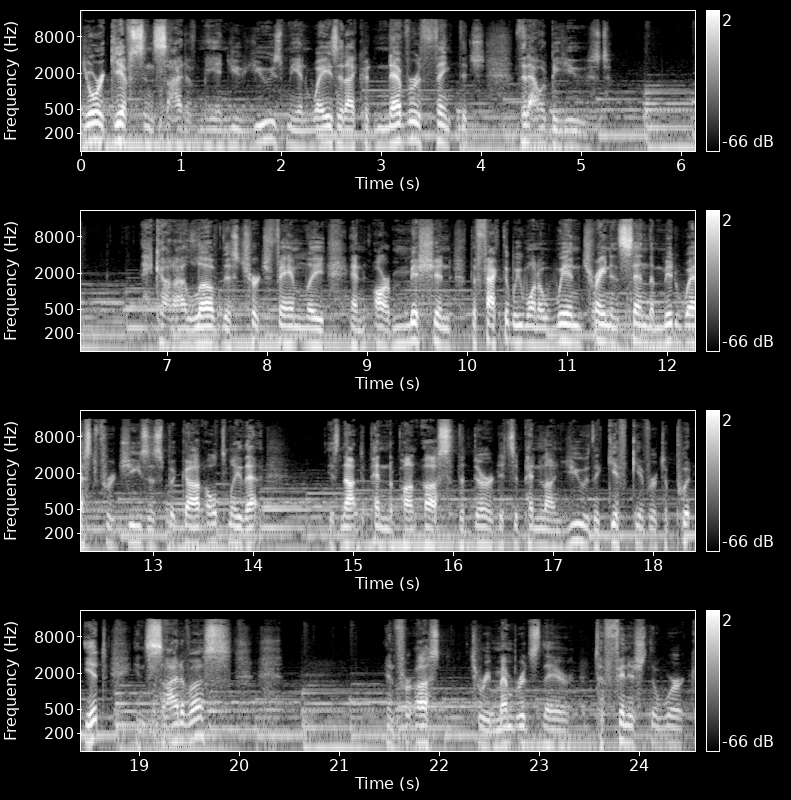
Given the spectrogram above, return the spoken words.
your gifts inside of me and you use me in ways that I could never think that, that I would be used. God, I love this church family and our mission, the fact that we want to win, train, and send the Midwest for Jesus. But God, ultimately, that is not dependent upon us, the dirt. It's dependent on you, the gift giver, to put it inside of us and for us to remember it's there, to finish the work,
